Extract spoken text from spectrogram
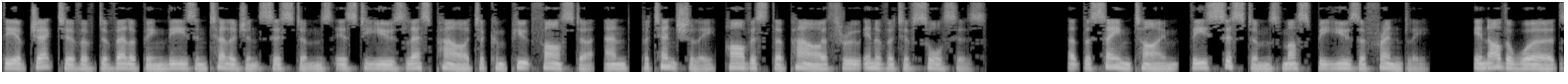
The objective of developing these intelligent systems is to use less power to compute faster, and, potentially, harvest their power through innovative sources. At the same time, these systems must be user-friendly. In other words,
